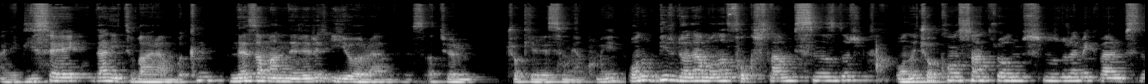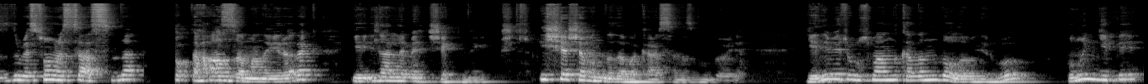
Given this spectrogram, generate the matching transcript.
Hani liseden itibaren bakın ne zaman neleri iyi öğrendiniz. Atıyorum çok iyi resim yapmayı. Onu bir dönem ona fokuslanmışsınızdır. Ona çok konsantre olmuşsunuzdur, emek vermişsinizdir ve sonrası aslında çok daha az zaman ayırarak ilerleme şeklinde gitmiştir. İş yaşamında da bakarsanız bu böyle. Yeni bir uzmanlık alanında olabilir bu. Bunun gibi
